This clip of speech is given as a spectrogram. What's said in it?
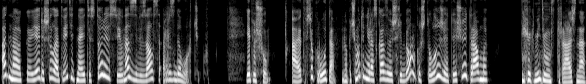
Однако я решила ответить на эти сторис, и у нас завязался разговорчик. Я пишу, а, это все круто, но почему ты не рассказываешь ребенку, что лыжи — это еще и травмы? И как минимум страшно.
